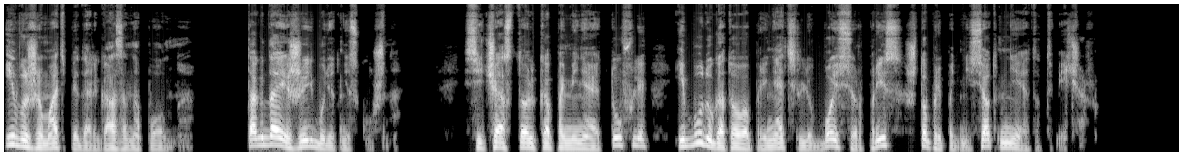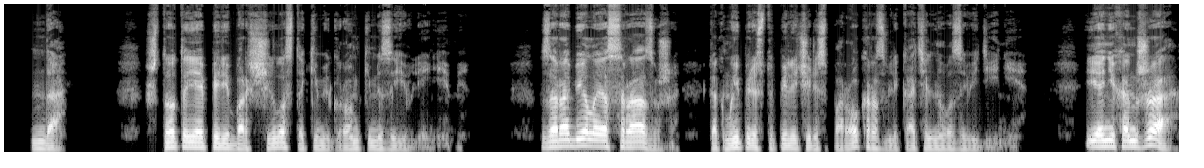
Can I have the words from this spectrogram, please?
и выжимать педаль газа на полную. Тогда и жить будет не скучно. Сейчас только поменяю туфли и буду готова принять любой сюрприз, что преподнесет мне этот вечер. Да, что-то я переборщила с такими громкими заявлениями. Заробела я сразу же, как мы переступили через порог развлекательного заведения. Я не ханжа,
